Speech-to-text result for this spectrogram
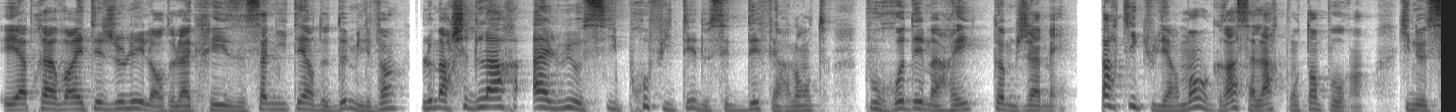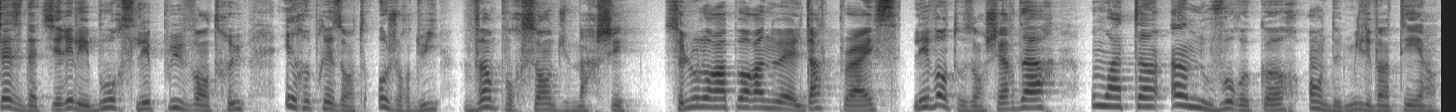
Et après avoir été gelé lors de la crise sanitaire de 2020, le marché de l'art a lui aussi profité de cette déferlante pour redémarrer comme jamais particulièrement grâce à l'art contemporain, qui ne cesse d'attirer les bourses les plus ventrues et représente aujourd'hui 20% du marché. Selon le rapport annuel d'Art Price, les ventes aux enchères d'art ont atteint un nouveau record en 2021,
